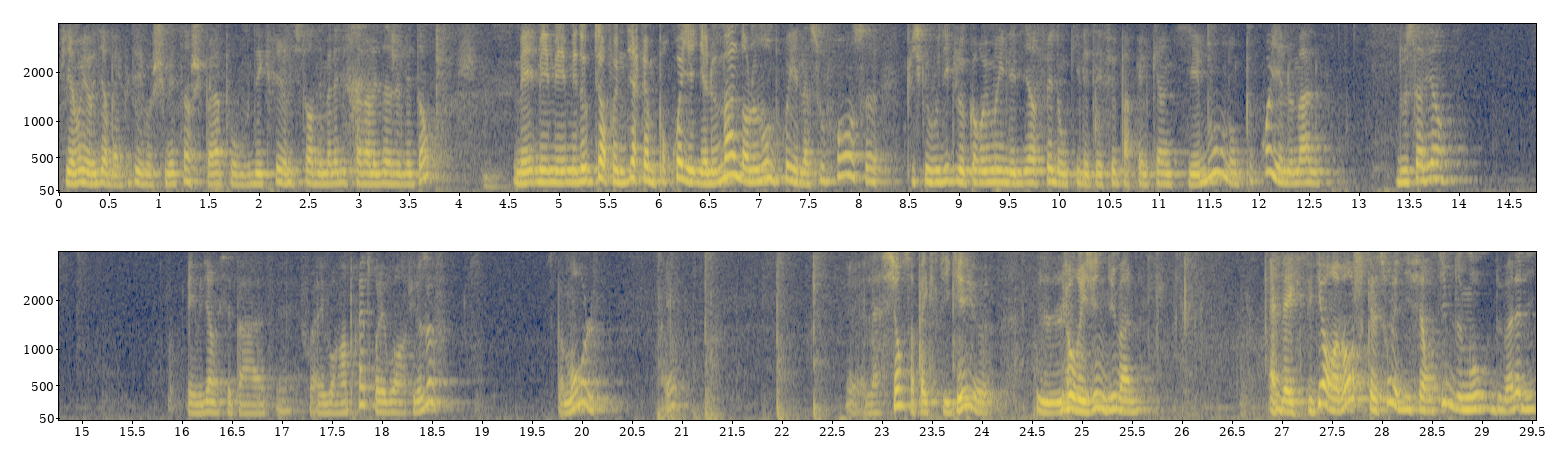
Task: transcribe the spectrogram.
Finalement, il va dire bah, écoutez, moi je suis médecin, je suis pas là pour vous décrire l'histoire des maladies à travers les âges et les temps. Mais, mais, mais, mais docteur, il faut me dire comme pourquoi il y, a le mal dans le monde, pourquoi il y a de la souffrance, puisque vous dites que le corps humain il est bien fait, donc il était fait par quelqu'un qui est bon, donc pourquoi il y a le mal? D'où ça vient? Et il vous dire, mais c'est pas. Il faut aller voir un prêtre aller voir un philosophe. C'est pas mon rôle. Euh, la science n'a pas expliqué euh, l'origine du mal. Elle va expliquer en revanche quels sont les différents types de maladies,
